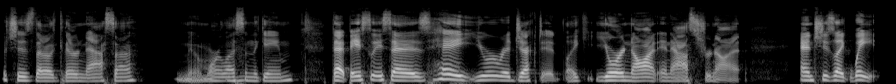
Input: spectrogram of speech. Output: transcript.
which is their like their NASA, you know, more or less in the game, that basically says, "Hey, you're rejected. Like you're not an astronaut." And she's like, "Wait,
